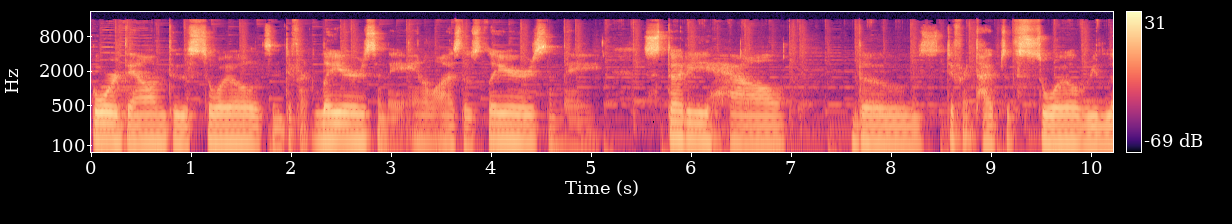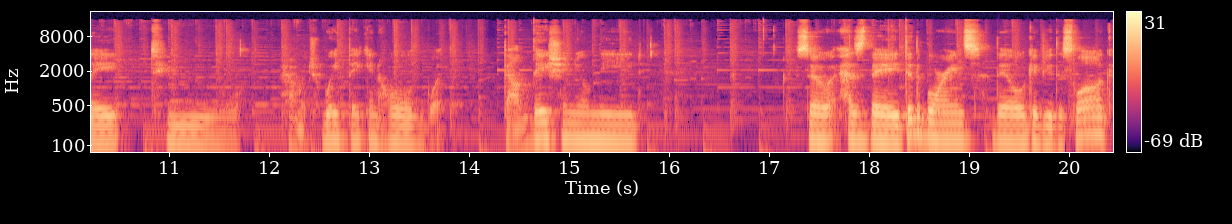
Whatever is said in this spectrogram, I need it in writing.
bore down through the soil, it's in different layers, and they analyze those layers and they study how those different types of soil relate to how much weight they can hold, what foundation you'll need. So as they did the borings, they'll give you this log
